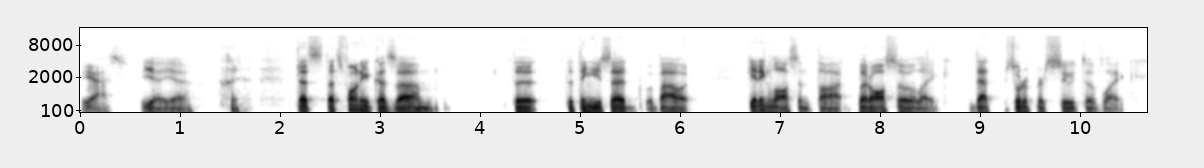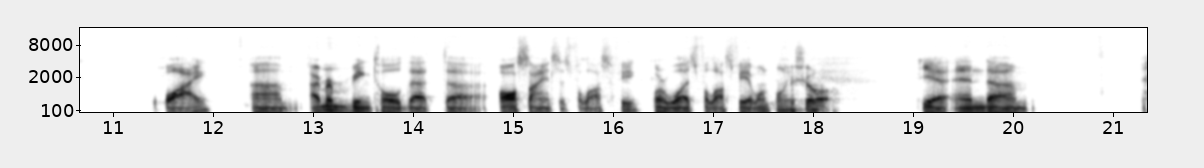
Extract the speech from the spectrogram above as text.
yes. Yeah, yeah. that's that's funny because um, the the thing you said about getting lost in thought, but also like that sort of pursuit of like why. Um, I remember being told that uh, all science is philosophy, or was philosophy at one point. For sure. Yeah, and um,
